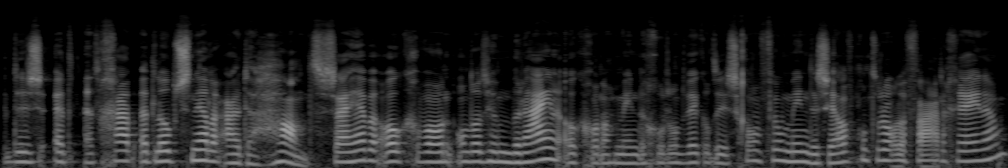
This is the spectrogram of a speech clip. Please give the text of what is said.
dus het, het, gaat, het loopt sneller uit de hand. Zij hebben ook gewoon, omdat hun brein ook gewoon nog minder goed ontwikkeld is, gewoon veel minder zelfcontrolevaardigheden.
